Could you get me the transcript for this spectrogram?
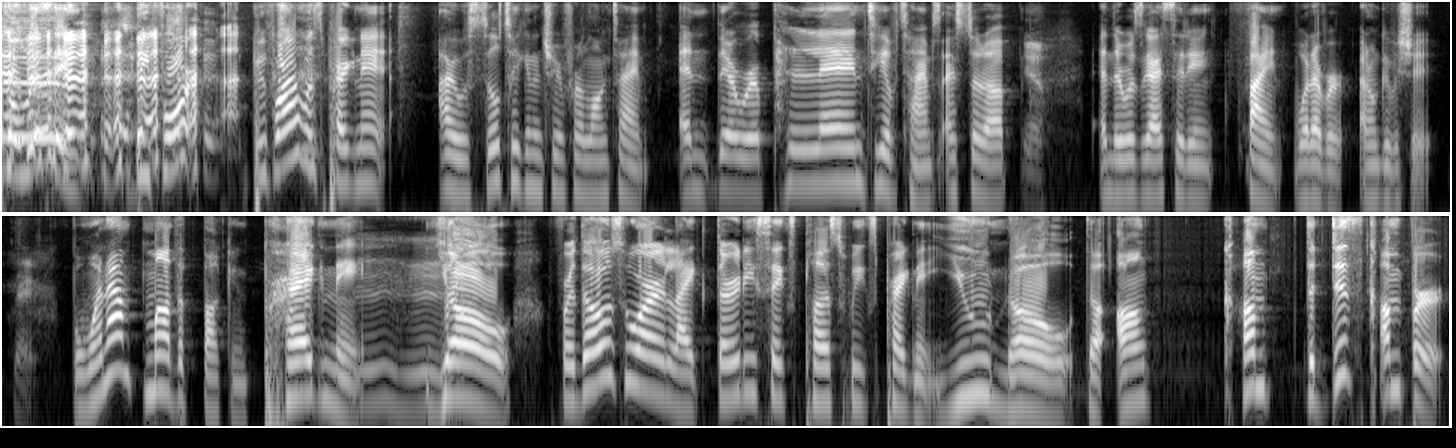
so listen. Before before I was pregnant, I was still taking the train for a long time, and there were plenty of times I stood up, Yeah. and there was a guy sitting. Fine, whatever. I don't give a shit. Right. But when I'm motherfucking pregnant, Mhm. yo, for those who are like 36 plus weeks pregnant, you know the uncom- the discomfort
